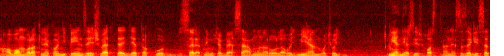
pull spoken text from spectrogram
ha van valakinek annyi pénze és vette egyet, akkor szeretném, hogyha beszámolna róla, hogy milyen, vagy hogy milyen érzés használni ezt az egészet.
